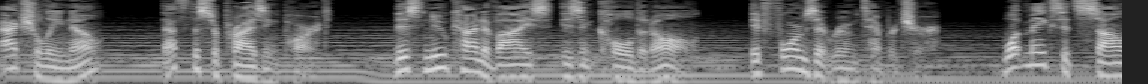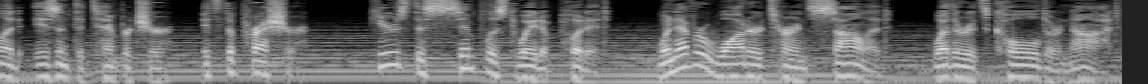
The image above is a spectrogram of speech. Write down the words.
Actually, no. That's the surprising part. This new kind of ice isn't cold at all. It forms at room temperature. What makes it solid isn't the temperature, it's the pressure. Here's the simplest way to put it. Whenever water turns solid, whether it's cold or not,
